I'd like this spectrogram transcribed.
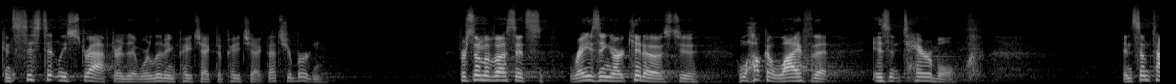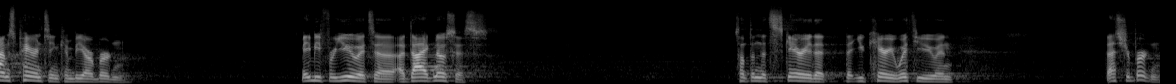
consistently strapped or that we're living paycheck to paycheck. That's your burden. For some of us, it's raising our kiddos to walk a life that isn't terrible. And sometimes parenting can be our burden. Maybe for you, it's a, a, diagnosis, something that's scary that, that you carry with you, and that's your burden.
